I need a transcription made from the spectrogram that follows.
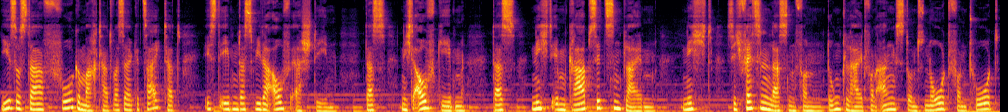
Jesus da vorgemacht hat, was er gezeigt hat, ist eben das Wiederauferstehen, das Nicht-Aufgeben, das nicht im Grab sitzen bleiben, nicht sich fesseln lassen von Dunkelheit, von Angst und Not, von Tod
